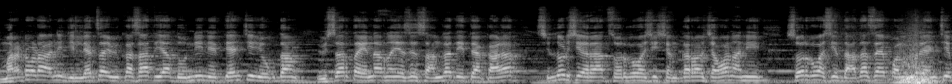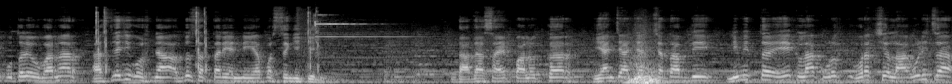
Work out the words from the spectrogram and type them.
मराठवाडा आणि जिल्ह्याच्या विकासात या दोन्ही नेत्यांचे योगदान विसरता येणार नाही असे सांगत येत्या काळात सिल्लोड शहरात स्वर्गवासी शंकरराव चव्हाण आणि स्वर्गवासी दादासाहेब पालोदकर यांचे पुतळे उभारणार असल्याची घोषणा अब्दुल सत्तार यांनी या प्रसंगी केली. दादासाहेब पालोदकर यांच्या जन्मशताब्दी निमित्त एक लाख वृ- वृक्ष लागवडीचा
